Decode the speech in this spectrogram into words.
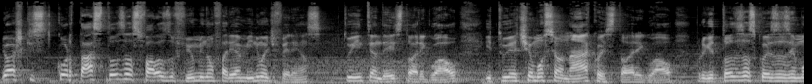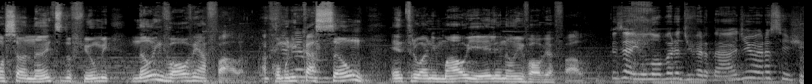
Eu acho que se cortasse todas as falas do filme não faria a mínima diferença. Tu ia entender a história igual e tu ia te emocionar com a história igual, porque todas as coisas emocionantes do filme não envolvem a fala. A comunicação entre o animal e ele não envolve a fala. Pois é, e o lobo era de verdade ou era CG?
